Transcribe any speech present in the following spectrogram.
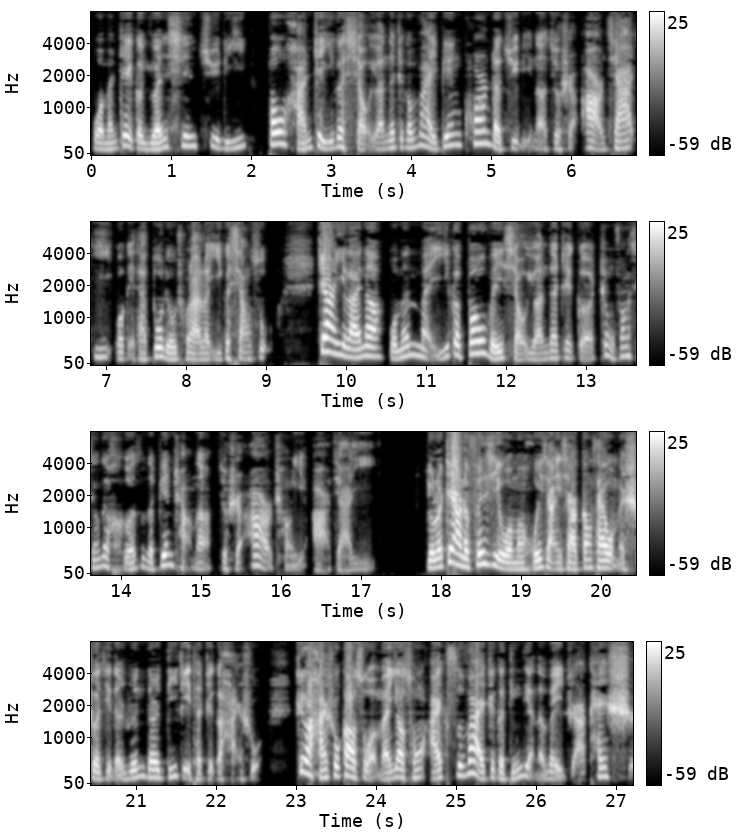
我们这个圆心距离包含这一个小圆的这个外边框的距离呢，就是二加一。我给它多留出来了一个像素。这样一来呢，我们每一个包围小圆的这个正方形的盒子的边长呢，就是二乘以二加一。有了这样的分析，我们回想一下刚才我们设计的 renderDigit 这个函数。这个函数告诉我们要从 x、y 这个顶点的位置啊开始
